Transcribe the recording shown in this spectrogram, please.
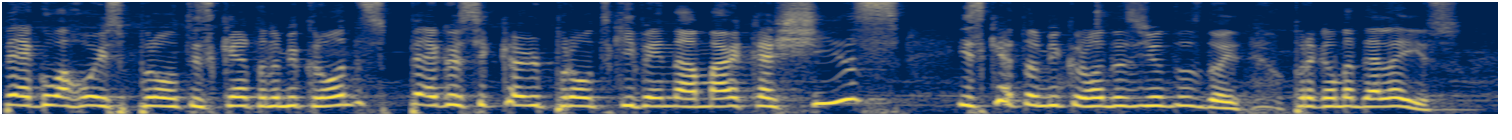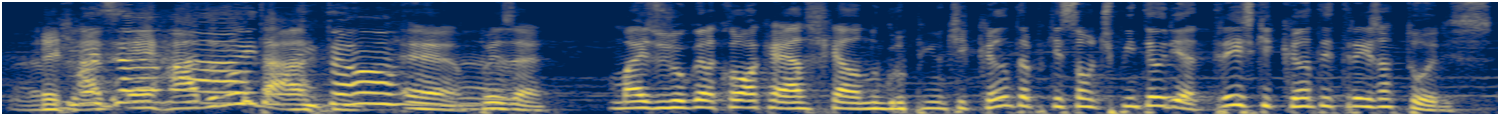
Pega o arroz pronto, esquenta no micro-ondas, pega esse curry pronto que vem na marca X esquenta no micro-ondas junta os dois. O programa dela é isso. Mas Errado, errado não tá. Então, É, pois é. Mas o jogo ela coloca ela, acho que ela no grupinho que canta, porque são, tipo, em teoria, três que cantam e três atores.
